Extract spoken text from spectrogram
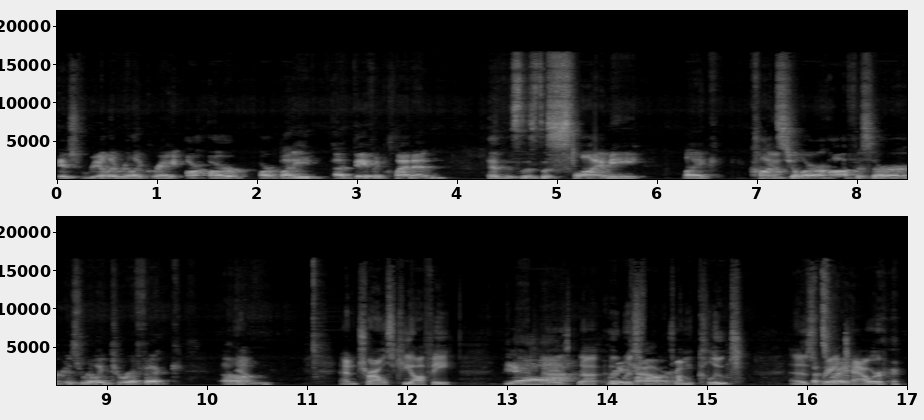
is really really great. Our our, our buddy uh, David Clennon, uh, this is the slimy like consular yeah. officer, is really terrific. Um, yeah. And Charles Cioffi, yeah, is, uh, who was Tower. from Klute as That's Ray right. Tower.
